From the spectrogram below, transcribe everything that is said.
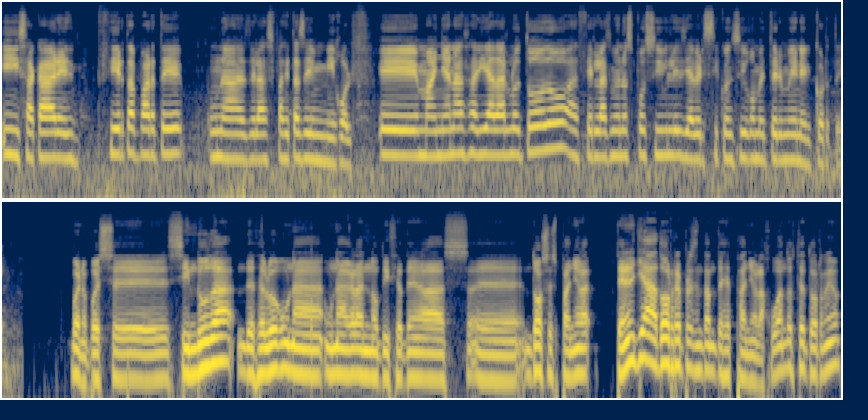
y sacar en cierta parte una de las facetas de mi golf. Eh, mañana salí a darlo todo, a hacer las menos posibles y a ver si consigo meterme en el corte. Bueno, pues eh, sin duda, desde luego, una, una gran noticia tener a las eh, dos españolas tener ya a dos representantes españolas jugando este torneo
